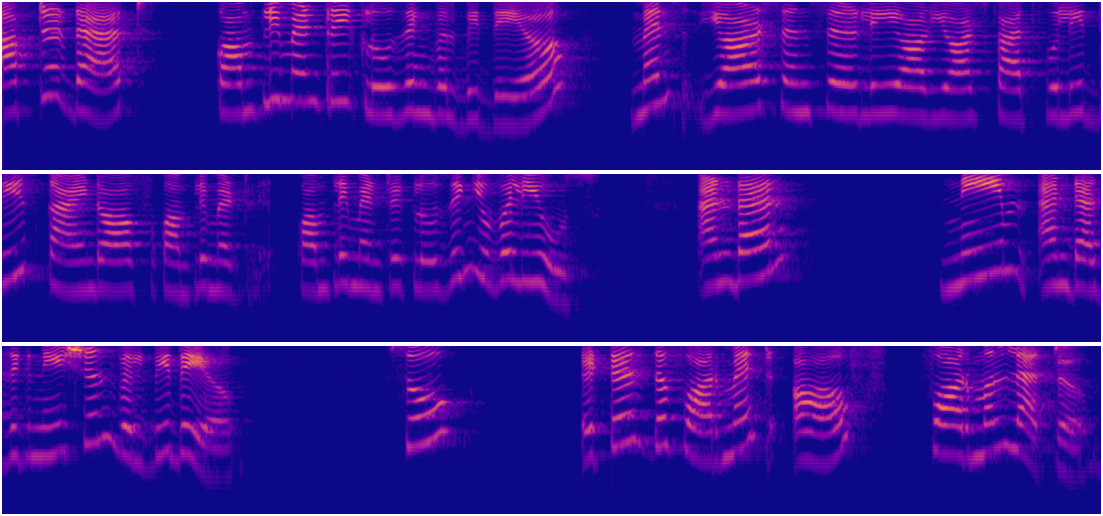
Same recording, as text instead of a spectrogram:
After that, complimentary closing will be there. Means yours sincerely or yours faithfully. These kind of complimentary, complimentary closing you will use. And then name and designation will be there. So, it is the format of formal letter.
